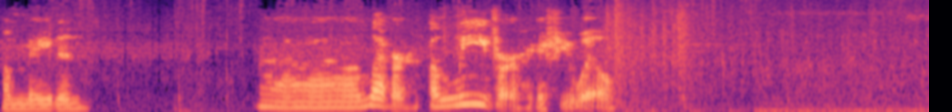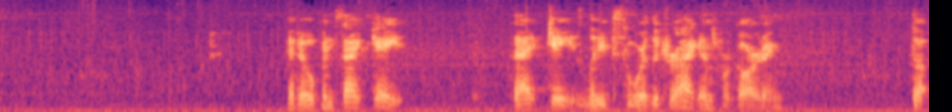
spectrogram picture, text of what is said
A maiden. Uh, lever. A lever, if you will. It opens that gate. That gate leads to where the dragons were guarding. The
